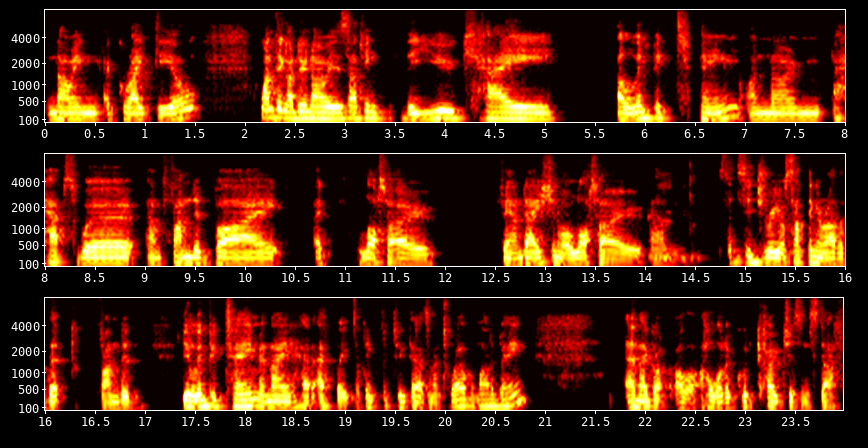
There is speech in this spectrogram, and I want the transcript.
knowing a great deal. One thing I do know is I think the UK Olympic team, I know perhaps were um, funded by a Lotto foundation or Lotto um, subsidiary or something or other that funded the Olympic team, and they had athletes. I think for 2012 it might have been, and they got a whole lot of good coaches and stuff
